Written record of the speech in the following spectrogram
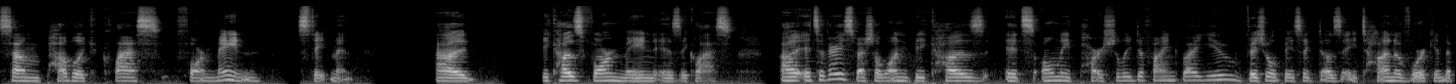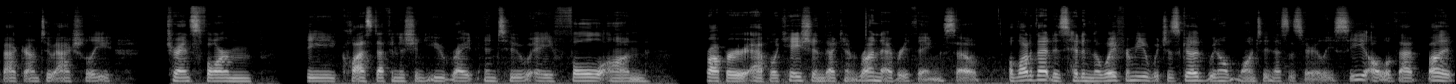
some public class form main statement uh, because form main is a class. Uh, it's a very special one because it's only partially defined by you. Visual Basic does a ton of work in the background to actually transform the class definition you write into a full-on proper application that can run everything. So a lot of that is hidden away from you, which is good. We don't want to necessarily see all of that, but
